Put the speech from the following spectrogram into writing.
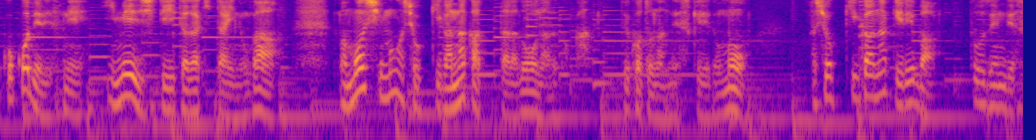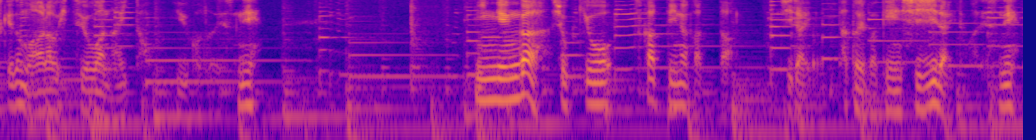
ここでですね、イメージしていただきたいのが、まあ、もしも食器がなかったらどうなるのかということなんですけれども、食器がなければ当然ですけども洗う必要はないということですね。人間が食器を使っていなかった時代、例えば原始時代とかですね。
